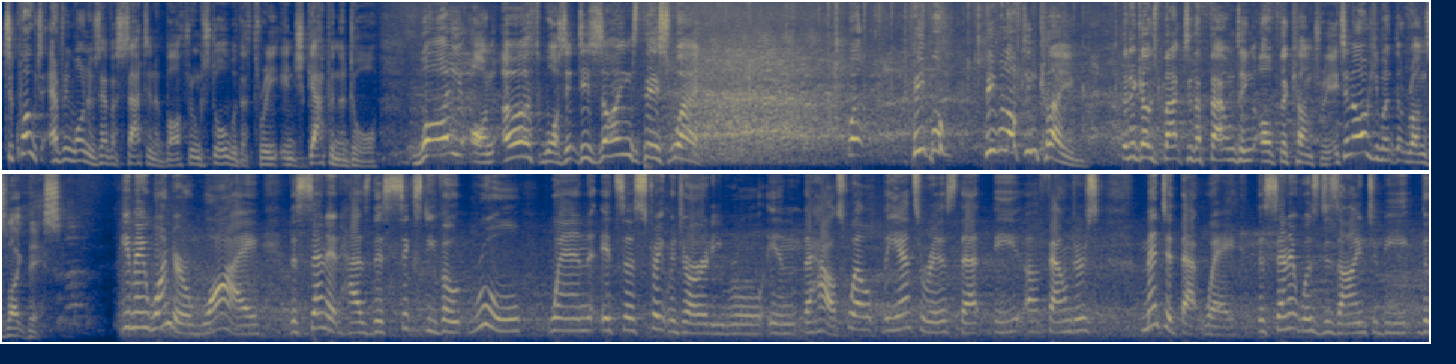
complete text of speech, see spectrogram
to quote everyone who's ever sat in a bathroom stall with a three inch gap in the door, why on earth was it designed this way? well, people, people often claim that it goes back to the founding of the country. It's an argument that runs like this. You may wonder why the Senate has this 60 vote rule when it's a straight majority rule in the House. Well, the answer is that the uh, founders meant it that way. The Senate was designed to be the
